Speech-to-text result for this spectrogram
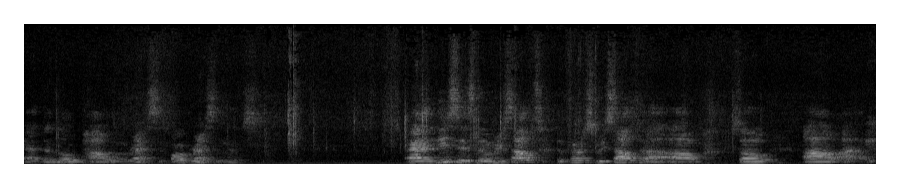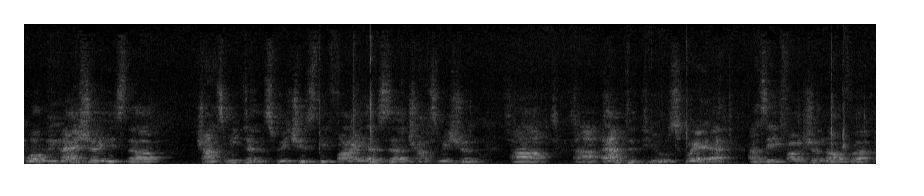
at the low power res of resonance. And this is the result, the first result. Uh, um, so uh, uh, what we measure is the transmittance, which is defined as a transmission uh, uh, amplitude square as a function of uh,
